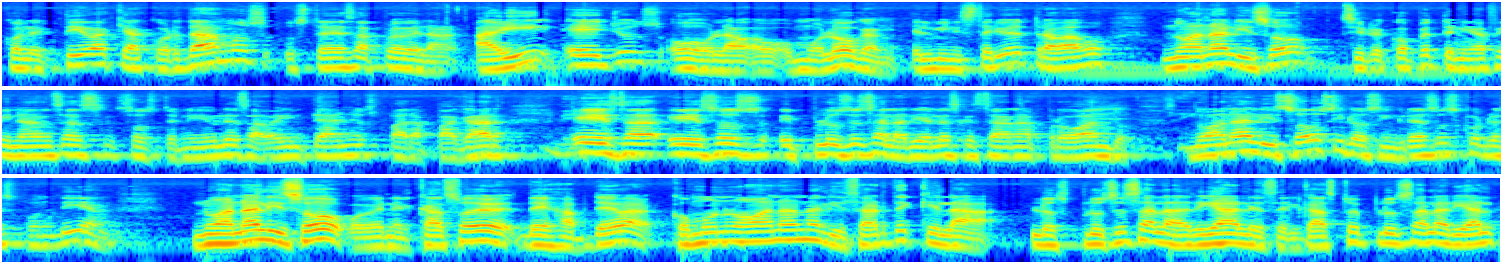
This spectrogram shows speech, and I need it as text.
colectiva que acordamos, ustedes aprueban. Ahí ellos o la homologan. El Ministerio de Trabajo no analizó si Recope tenía finanzas sostenibles a 20 años para pagar esa, esos eh, pluses salariales que estaban aprobando. No analizó si los ingresos correspondían. No analizó, en el caso de, de Habdeba, ¿cómo no van a analizar de que la, los pluses salariales, el gasto de plus salarial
